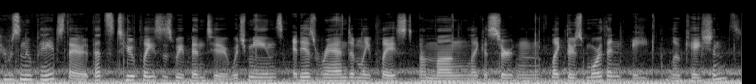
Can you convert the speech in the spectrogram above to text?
There was no page there. That's two places we've been to, which means it is randomly placed among like a certain, like there's more than eight locations?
